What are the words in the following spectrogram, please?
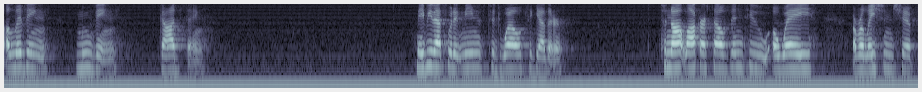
a living, moving God thing. Maybe that's what it means to dwell together, to not lock ourselves into a way, a relationship,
